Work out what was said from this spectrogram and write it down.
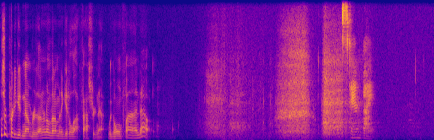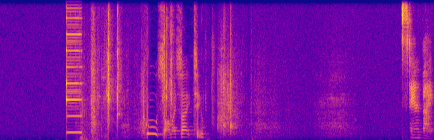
Those are pretty good numbers. I don't know that I'm going to get a lot faster than that. We're going to find out. Stand by. Ooh, saw my sight too. Stand by.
